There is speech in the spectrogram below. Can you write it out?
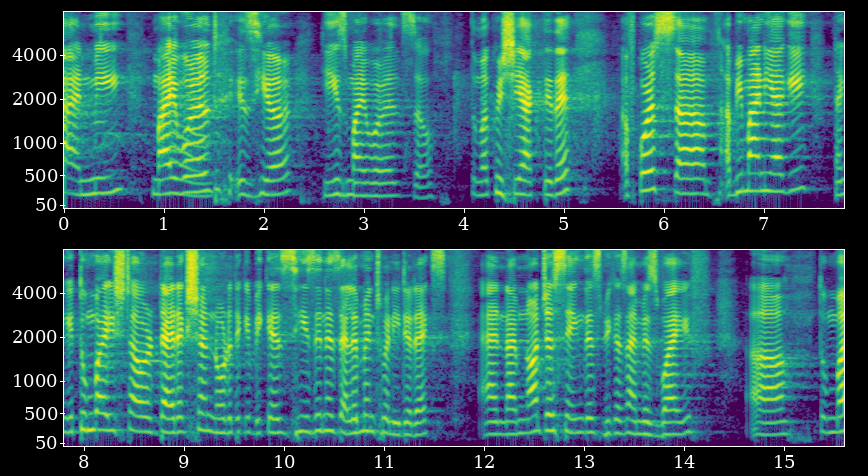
and me my world is here he is my world so ತುಂಬ ಖುಷಿ ಆಗ್ತಿದೆ. ಅಫ್ಕೋರ್ಸ್ ಅಭಿಮಾನಿಯಾಗಿ ನನಗೆ ತುಂಬ ಇಷ್ಟ ಅವ್ರ ಡೈರೆಕ್ಷನ್ ನೋಡೋದಕ್ಕೆ because he's in his element when he directs and I am not just saying this because I am his wife ತುಂಬಾ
